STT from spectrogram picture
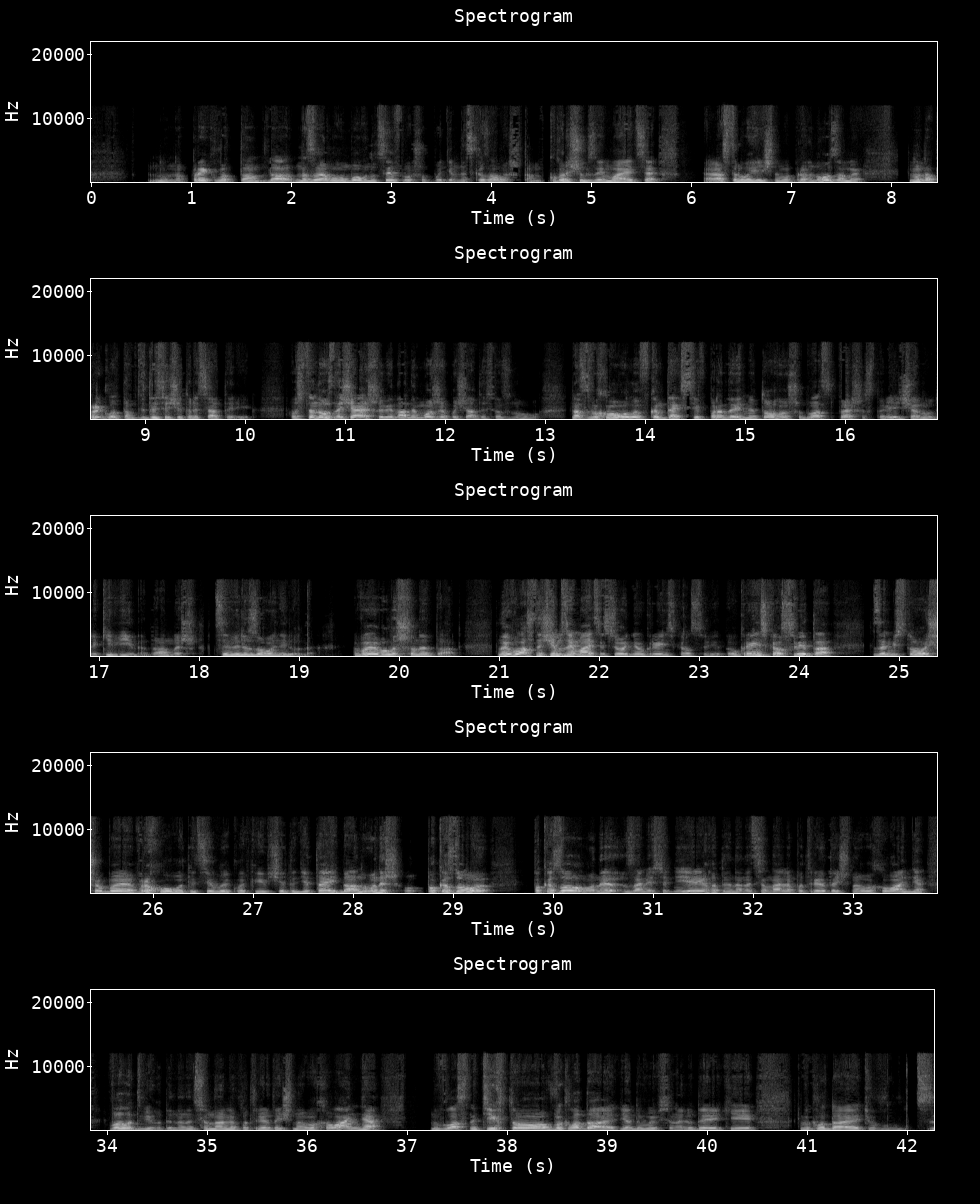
Ну, наприклад, там да, назвемо умовну цифру, щоб потім не сказали, що там Кухарчук займається е, астрологічними прогнозами. Ну, наприклад, там 2030 рік. Ось це не означає, що війна не може початися знову. Нас виховували в контексті в парадигмі того, що 21 сторіччя, ну які війни, да, ми ж цивілізовані люди. Виявилося, що не так. Ну і власне, чим займається сьогодні українська освіта? Українська освіта, замість того, щоб враховувати ці виклики і вчити дітей, да, ну вони ж показово. Показово вони замість однієї години національно-патріотичного виховання вели дві години національно-патріотичного виховання. Ну, власне, ті, хто викладають, я дивився на людей, які викладають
